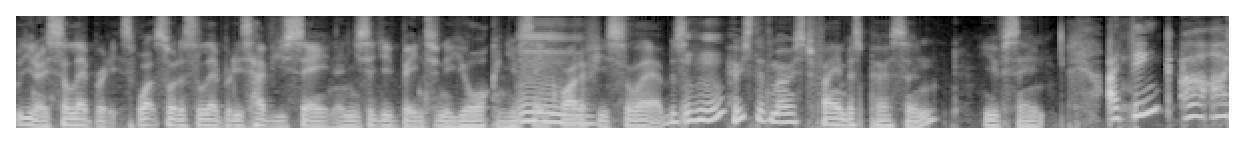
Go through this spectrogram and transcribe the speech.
you know celebrities. What sort of celebrities have you seen? And you said you've been to New York and you've seen quite a Mm. few celebs. Mm-hmm. Who's the most famous person you've seen? I think uh, I,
